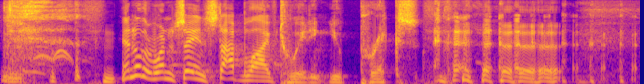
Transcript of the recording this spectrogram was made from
Another one saying, stop live tweeting, you pricks.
